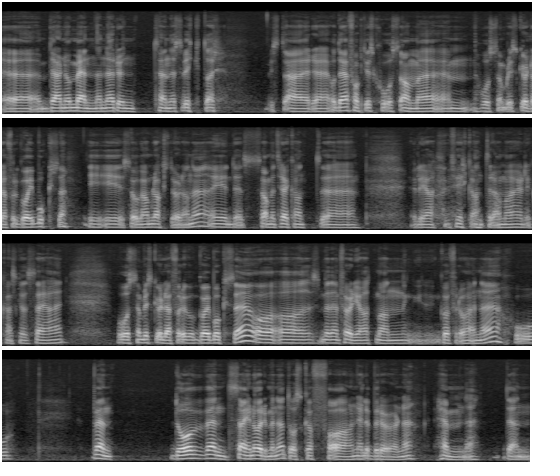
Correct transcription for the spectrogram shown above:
det er når mennene rundt henne svikter. Det er, eh, og det er faktisk hun, samme, eh, hun som blir skylda for å gå i bukse i, i soga om Laksdølene, i det samme trekant... Eh, eller ja, firkantramma, eller hva skal jeg si her. Hun som blir skylda for å gå- i bukse, og, og med den følge at man går fra henne, hun vent, da sier normene at da skal faren eller brødrene hemne den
